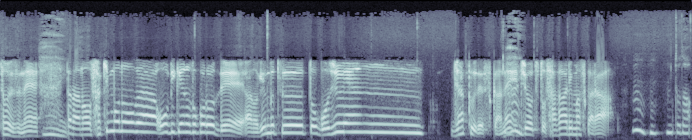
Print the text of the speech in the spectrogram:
そうですね。はい、ただ、あの、先物が大引けのところで、あの、現物と50円弱ですかね、はい、一応ちょっと差がありますから。うん、うん、本当だ。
